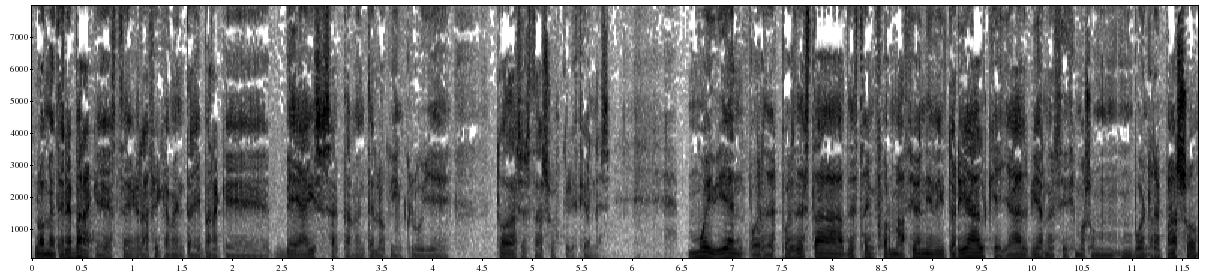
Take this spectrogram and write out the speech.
lo meteré para que esté gráficamente ahí, para que veáis exactamente lo que incluye todas estas suscripciones. Muy bien, pues después de esta, de esta información editorial, que ya el viernes hicimos un, un buen repaso,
